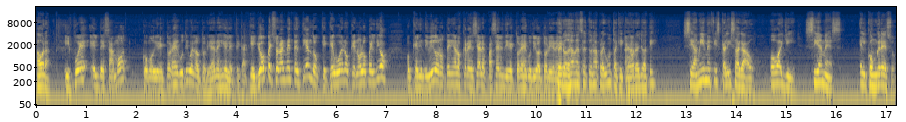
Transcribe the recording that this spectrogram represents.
Ahora. Y fue el de Samot como director ejecutivo en la Autoridad de Energía Eléctrica, que yo personalmente entiendo que qué bueno que no lo perdió, porque el individuo no tenía los credenciales para ser el director ejecutivo de la Autoridad de Energía Pero déjame hacerte una pregunta aquí, que ahora yo a ti. Si a mí me fiscaliza GAO, OIG, CMS, el Congreso,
